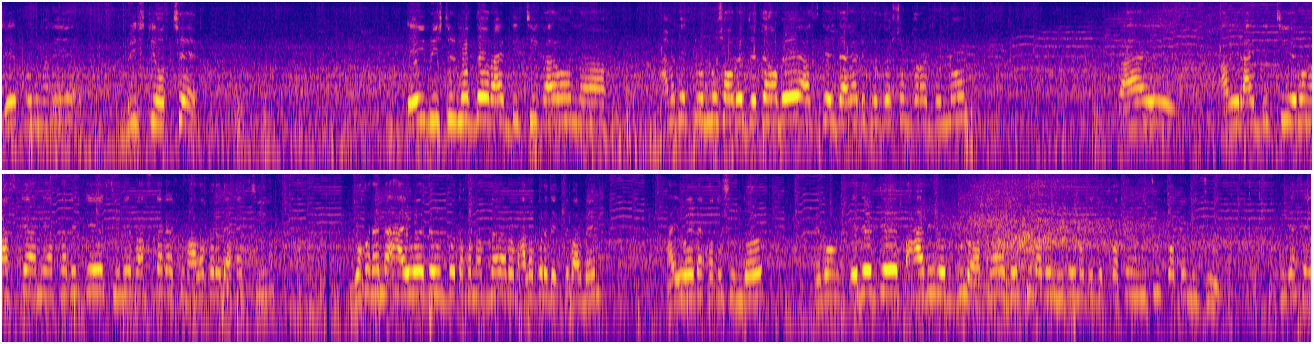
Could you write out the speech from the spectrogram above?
যে পরিমাণে বৃষ্টি হচ্ছে, এই বৃষ্টির মধ্যেও রাইড দিচ্ছি কারণ আমাকে একটু অন্য শহরে যেতে হবে। আজকে এই জায়গাটি পরিদর্শন করার জন্য। তাই আমি রাইড দিচ্ছি এবং আজকে আমি আপনাদেরকে চীনের রাস্তাটা একটু ভালো করে দেখাচ্ছি। যখন আমি হাইওয়েতে উঠবো, তখন আপনারা আরও ভালো করে দেখতে পারবেন। হাইওয়েটা কত সুন্দর। এবং এদের যে পাহাড়ি রোডগুলো, আপনারা দেখতে পাবেন ভিডিওর মধ্যে যে কত উঁচু, কত নিচু। ঠিক আছে?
